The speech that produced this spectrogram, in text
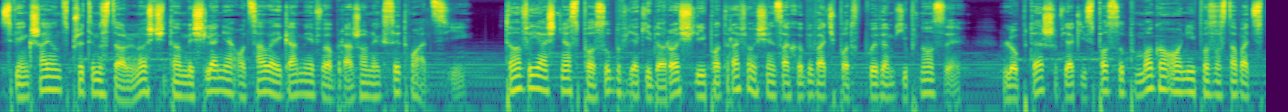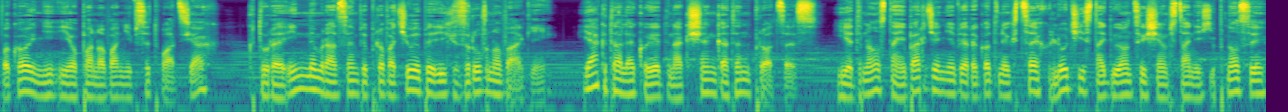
zwiększając przy tym zdolność do myślenia o całej gamie wyobrażonych sytuacji. To wyjaśnia sposób, w jaki dorośli potrafią się zachowywać pod wpływem hipnozy, lub też w jaki sposób mogą oni pozostawać spokojni i opanowani w sytuacjach, które innym razem wyprowadziłyby ich z równowagi. Jak daleko jednak sięga ten proces? Jedną z najbardziej niewiarygodnych cech ludzi znajdujących się w stanie hipnozy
